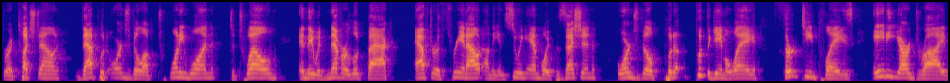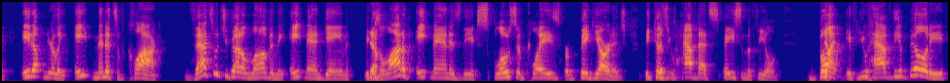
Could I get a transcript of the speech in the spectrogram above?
for a touchdown. That put Orangeville up 21 to 12, and they would never look back. After a three and out on the ensuing Amboy possession, Orangeville put up put the game away. 13 plays, 80 yard drive, ate up nearly eight minutes of clock. That's what you got to love in the eight man game because a lot of eight man is the explosive plays for big yardage because you have that space in the field. But if you have the ability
